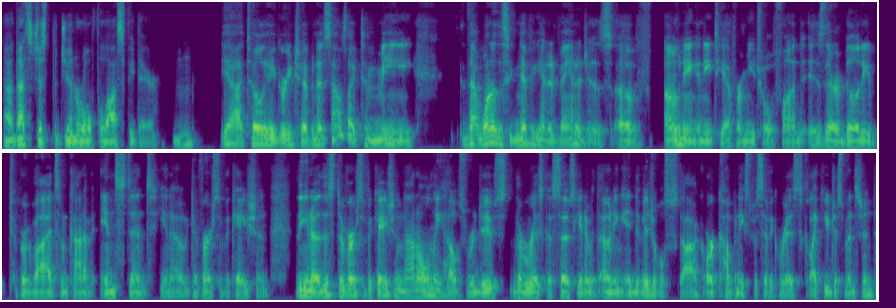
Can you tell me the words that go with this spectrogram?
that's just the general philosophy there. Mm-hmm. Yeah, I totally agree, Chip. And it sounds like to me that one of the significant advantages of owning an ETF or mutual fund is their ability to provide some kind of instant, you know, diversification. You know, this diversification not only helps reduce the risk associated with owning individual stock or company specific risk, like you just mentioned,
